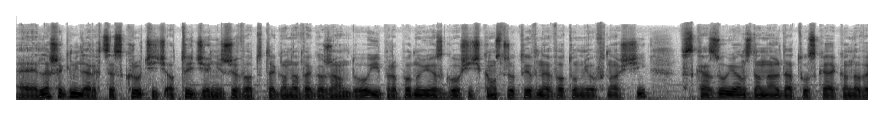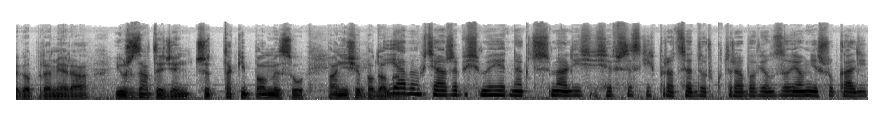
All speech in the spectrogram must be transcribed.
E, Leszek Miller chce skrócić o tydzień żywot tego nowego rządu i proponuje zgłosić konstruktywne wotum nieufności, wskazując Donalda Tuska jako nowego premiera już za tydzień. Czy taki pomysł pani się podoba? Ja bym chciała, żebyśmy jednak trzymali się wszystkich procedur, które obowiązują, nie szukali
